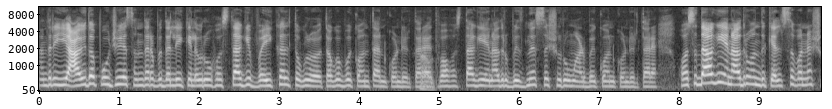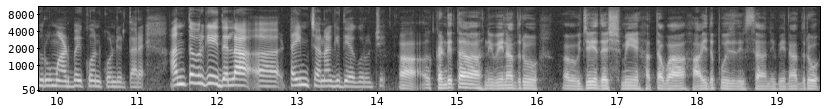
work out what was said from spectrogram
ಅಂದ್ರೆ ಈ ಆಯುಧ ಪೂಜೆಯ ಸಂದರ್ಭದಲ್ಲಿ ಕೆಲವರು ಹೊಸದಾಗಿ ವೆಹಿಕಲ್ ತಗೋ ತಗೋಬೇಕು ಅಂತ ಅನ್ಕೊಂಡಿರ್ತಾರೆ ಅಥವಾ ಹೊಸದಾಗಿ ಏನಾದ್ರೂ ಬಿಸ್ನೆಸ್ ಶುರು ಮಾಡಬೇಕು ಅನ್ಕೊಂಡಿರ್ತಾರೆ. ಹೊಸದಾಗಿ ಏನಾದ್ರೂ ಒಂದು ಕೆಲಸವನ್ನ ಶುರು ಮಾಡಬೇಕು ಅನ್ಕೊಂಡಿರ್ತಾರೆ. ಅಂಥವ್ರಿಗೆ ಇದೆಲ್ಲ ಟೈಮ್ ಚೆನ್ನಾಗಿದೆಯಾ ಗುರುಜಿ? ಖಂಡಿತ ನೀವೇನಾದರೂ ವಿಜಯದಶಮಿ ಅಥವಾ ಆಯುಧ ಪೂಜೆ ದಿವಸ ನೀವೇನಾದರೂ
